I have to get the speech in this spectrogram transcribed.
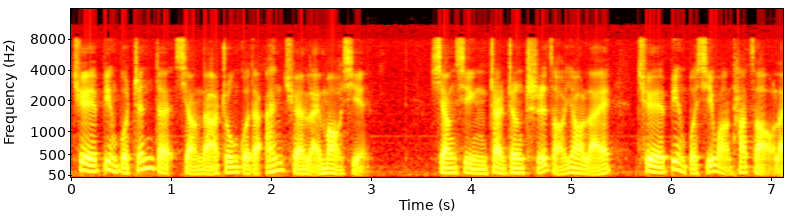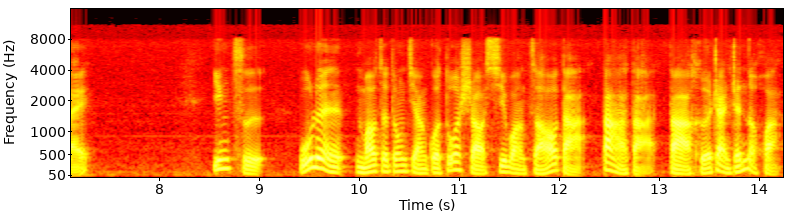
却并不真的想拿中国的安全来冒险。相信战争迟早要来，却并不希望它早来。因此，无论毛泽东讲过多少希望早打、大打、打核战争的话，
